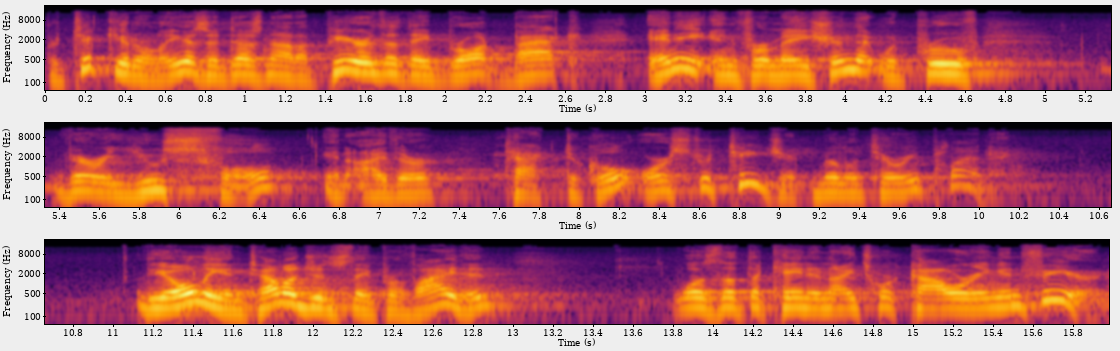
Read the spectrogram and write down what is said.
Particularly as it does not appear that they brought back any information that would prove very useful in either tactical or strategic military planning. The only intelligence they provided was that the Canaanites were cowering in fear,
